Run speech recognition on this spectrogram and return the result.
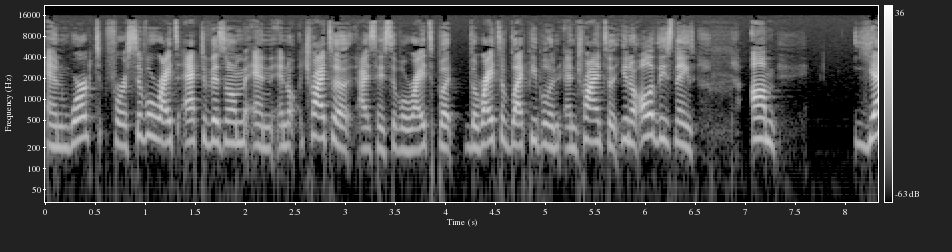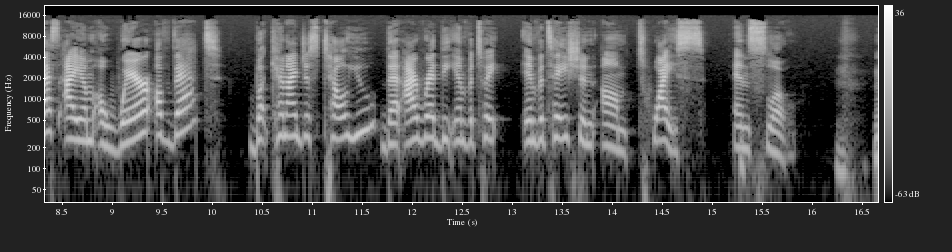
and worked for civil rights activism and and tried to I say civil rights, but the rights of Black people and, and trying to you know all of these things. Um, yes, I am aware of that, but can I just tell you that I read the invita- invitation um twice and slow.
